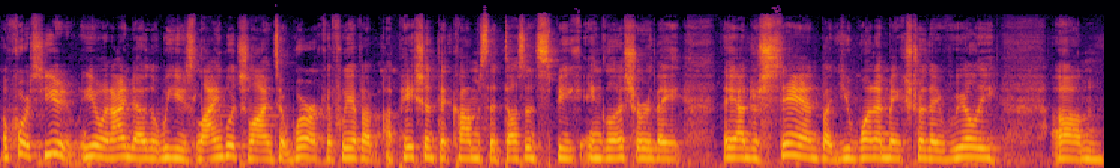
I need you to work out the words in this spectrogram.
of course, you you and I know that we use language lines at work. If we have a, a patient that comes that doesn't speak English or they they understand, but you want to make sure they really um,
